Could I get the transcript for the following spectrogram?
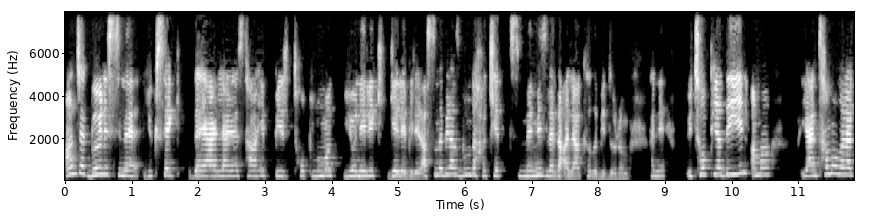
Ancak böylesine yüksek değerlere sahip bir topluma yönelik gelebilir. Aslında biraz bunu da hak etmemizle de alakalı bir durum. Hani ütopya değil ama yani tam olarak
